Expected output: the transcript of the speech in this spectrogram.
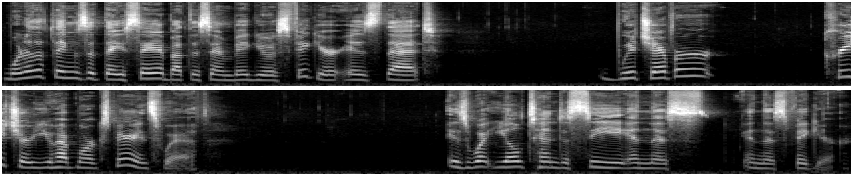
One of the things that they say about this ambiguous figure is that whichever creature you have more experience with, is what you'll tend to see in this in this figure.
